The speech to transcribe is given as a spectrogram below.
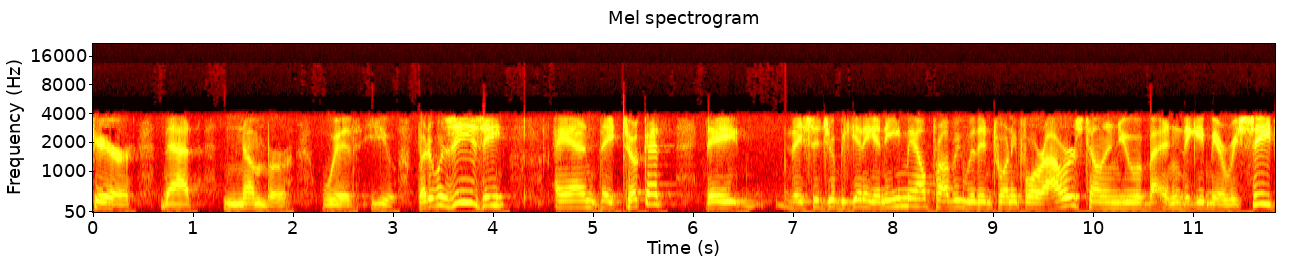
share that number with you. But it was easy, and they took it. They they said you'll be getting an email probably within 24 hours telling you about, and they gave me a receipt.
